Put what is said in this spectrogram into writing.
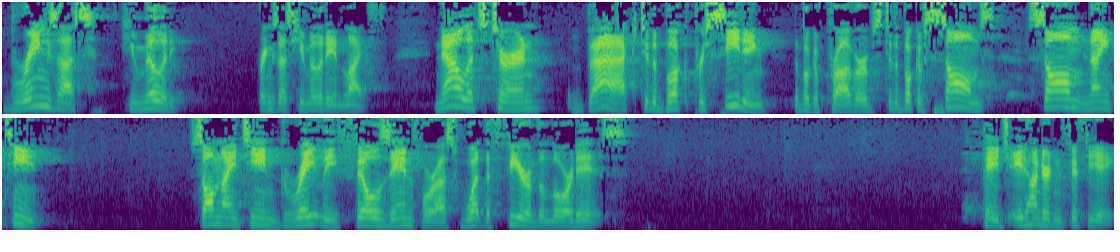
brings us humility. Brings us humility in life. Now let's turn back to the book preceding the book of Proverbs, to the book of Psalms, Psalm 19. Psalm 19 greatly fills in for us what the fear of the Lord is. Page 858.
